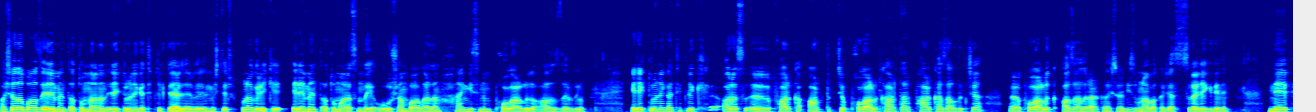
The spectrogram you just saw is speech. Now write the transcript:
Aşağıda bazı element atomlarının elektronegatiflik değerleri verilmiştir. Buna göre iki element atomu arasında oluşan bağlardan hangisinin polarlığı azdır diyor. Elektronegatiflik arası e, fark arttıkça polarlık artar, fark azaldıkça e, polarlık azalır arkadaşlar. Biz buna bakacağız. Sırayla gidelim. NF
